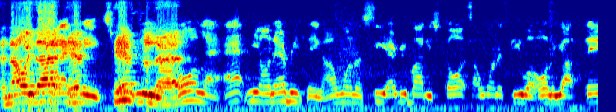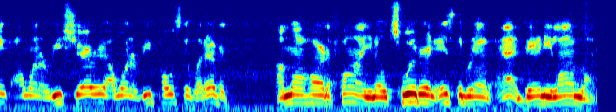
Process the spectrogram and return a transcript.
And not only that, Tag af- me, after me, that, all that. At me on everything. I want to see everybody's thoughts. I want to see what all of y'all think. I want to reshare it. I want to repost it. Whatever. I'm not hard to find. You know, Twitter and Instagram at Danny Limelight.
